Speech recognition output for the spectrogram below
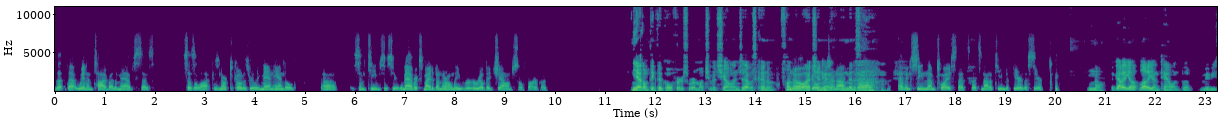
that that win and tie by the Mavs says says a lot because North Dakota's really manhandled uh, some teams this year. The Mavericks might have been their only r- real big challenge so far, but Yeah, I don't think the Gophers were much of a challenge. That was kind of fun to no, watch the in, are not. in Minnesota. uh, having seen them twice, that's that's not a team to fear this year. no. They've got a yo- lot of young talent, but maybe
